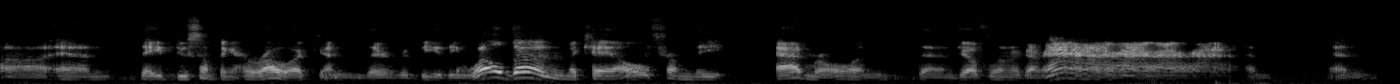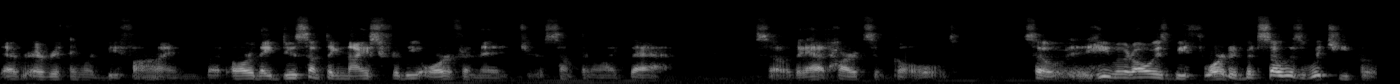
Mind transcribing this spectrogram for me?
uh, and they'd do something heroic, and there would be the "Well done, McHale" from the admiral, and then Joe Flynn would go, and ev- everything would be fine. But or they'd do something nice for the orphanage or something like that. So they had hearts of gold. So he would always be thwarted, but so was Witchiepoo.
